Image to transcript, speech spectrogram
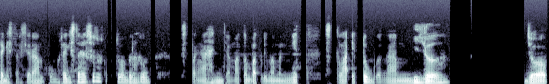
registrasi rampung registrasi itu cuma berlangsung setengah jam atau 45 menit. Setelah itu gue ngambil job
